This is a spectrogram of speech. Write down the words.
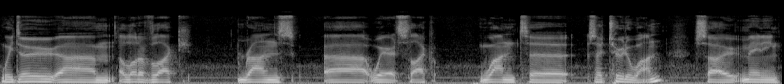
we do um, a lot of like runs uh, where it's like one to so two to one. So meaning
